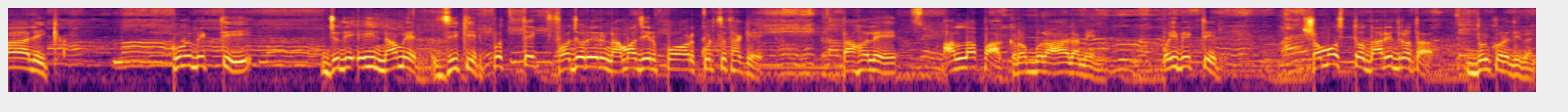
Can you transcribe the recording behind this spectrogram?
মালিক। কোন ব্যক্তি যদি এই নামের জিকির প্রত্যেক ফজরের নামাজের পর করতে থাকে, তাহলে আল্লাহ পাক রব্বুল আলামিন ওই ব্যক্তির সমস্ত দারিদ্রতা দূর করে দিবেন।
